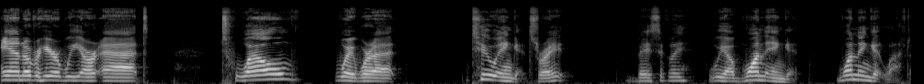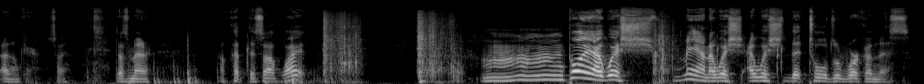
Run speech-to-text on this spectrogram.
And over here we are at 12. Wait, we're at two ingots, right? Basically, we have one ingot. One ingot left. I don't care. Fine. Doesn't matter. I'll cut this off. Why? Mm, boy, I wish, man, I wish, I wish that tools would work on this.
